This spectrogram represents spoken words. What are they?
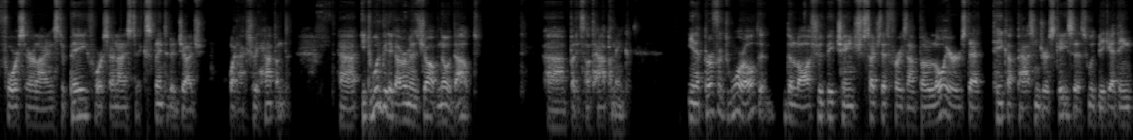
force airlines to pay, force airlines to explain to the judge what actually happened. Uh, it would be the government's job, no doubt, uh, but it's not happening. In a perfect world, the law should be changed such that, for example, lawyers that take up passengers' cases would be getting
